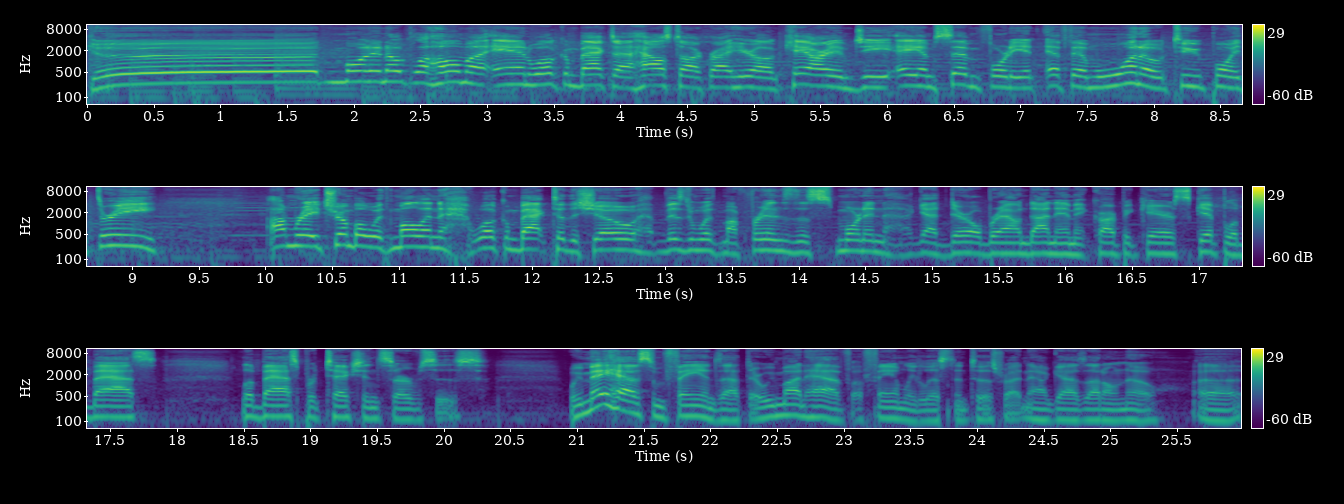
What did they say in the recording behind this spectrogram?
Good morning, Oklahoma, and welcome back to House Talk right here on KRMG AM 740 and FM 102.3. I'm Ray Trimble with Mullin. Welcome back to the show. Visiting with my friends this morning. I got Daryl Brown, Dynamic Carpet Care, Skip LaBass, LaBass Protection Services. We may have some fans out there. We might have a family listening to us right now, guys. I don't know. Uh,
